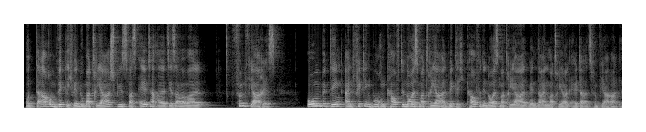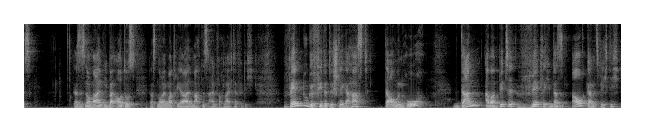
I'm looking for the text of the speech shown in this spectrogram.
Und darum wirklich, wenn du Material spielst, was älter als, jetzt sagen wir mal, fünf Jahre ist, unbedingt ein Fitting buchen, kauf dir neues Material. Wirklich, kaufe dir neues Material, wenn dein Material älter als fünf Jahre alt ist. Das ist normal, wie bei Autos. Das neue Material macht es einfach leichter für dich. Wenn du gefittete Schläger hast, Daumen hoch dann aber bitte wirklich, und das ist auch ganz wichtig,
